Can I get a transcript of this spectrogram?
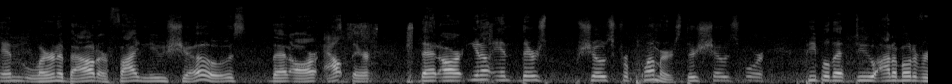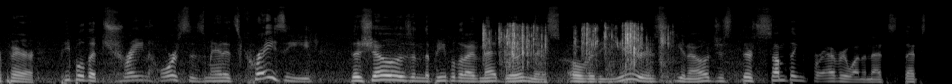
and learn about or find new shows that are out there that are you know and there's shows for plumbers. There's shows for people that do automotive repair people that train horses. Man it's crazy the shows and the people that i've met doing this over the years you know just there's something for everyone and that's that's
